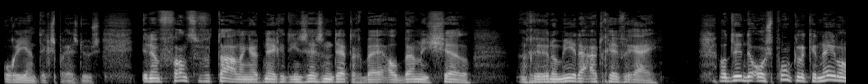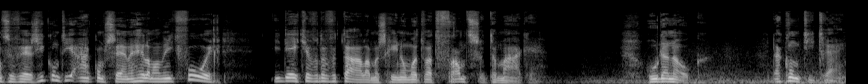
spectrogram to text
Orient Express dus. In een Franse vertaling uit 1936 bij Albin Michel, een gerenommeerde uitgeverij. Want in de oorspronkelijke Nederlandse versie komt die aankomstscène helemaal niet voor. Ideetje van de vertaler misschien om het wat Franser te maken. Hoe dan ook, daar komt die trein.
